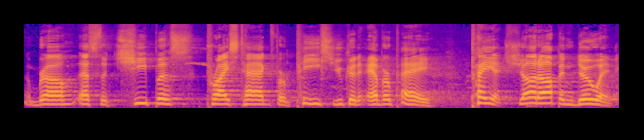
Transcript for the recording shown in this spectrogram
Bro, that's the cheapest price tag for peace you could ever pay. Pay it. Shut up and do it.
